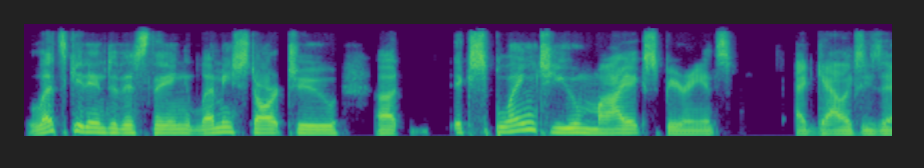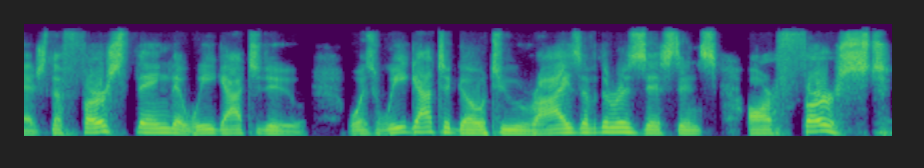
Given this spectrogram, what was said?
let's get into this thing. Let me start to uh, explain to you my experience at Galaxy's Edge. The first thing that we got to do was we got to go to Rise of the Resistance, our first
